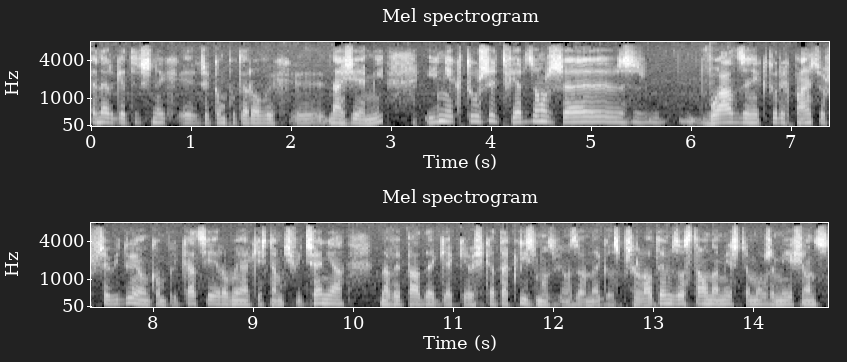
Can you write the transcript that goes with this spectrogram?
energetycznych y, czy komputerowych na Ziemi i niektórzy twierdzą, że władze niektórych państw przewidują komplikacje, robią jakieś tam ćwiczenia na wypadek jakiegoś kataklizmu związanego z przelotem. Został nam jeszcze może miesiąc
